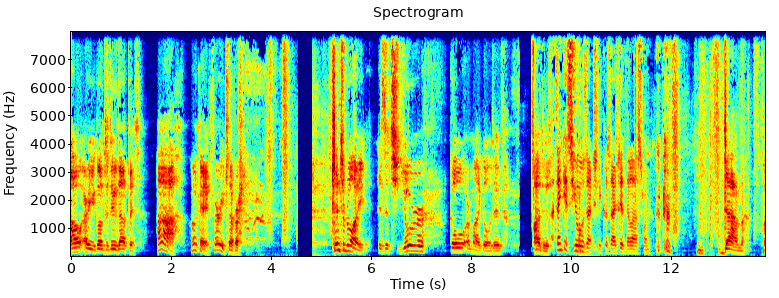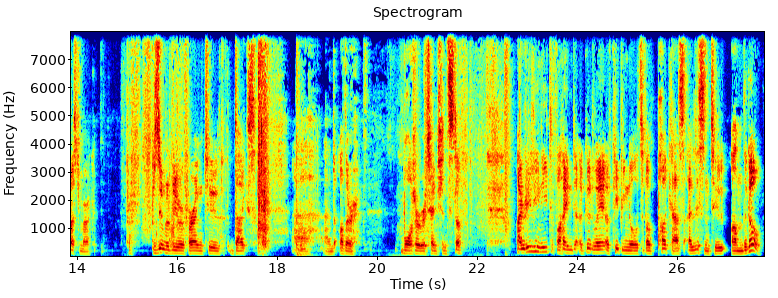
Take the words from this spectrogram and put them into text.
How are you going to do that bit? Ah, okay, very clever. Clinton Roy, is it your go or my go, Dave? I'll do it. I think it's yours actually because I did the last one. Damn! Question mark. Presumably referring to dikes uh, and other water retention stuff. I really need to find a good way of keeping notes about podcasts I listen to on the go.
